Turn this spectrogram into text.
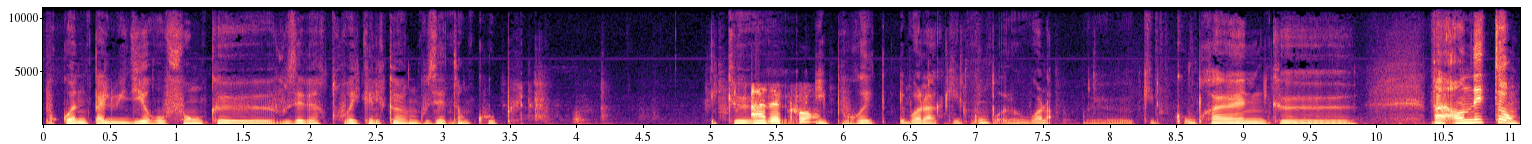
pourquoi ne pas lui dire au fond que vous avez retrouvé quelqu'un, que vous êtes en couple et que Ah, d'accord. il pourrait voilà qu'il comprenne voilà euh, qu'il comprenne que enfin en étant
